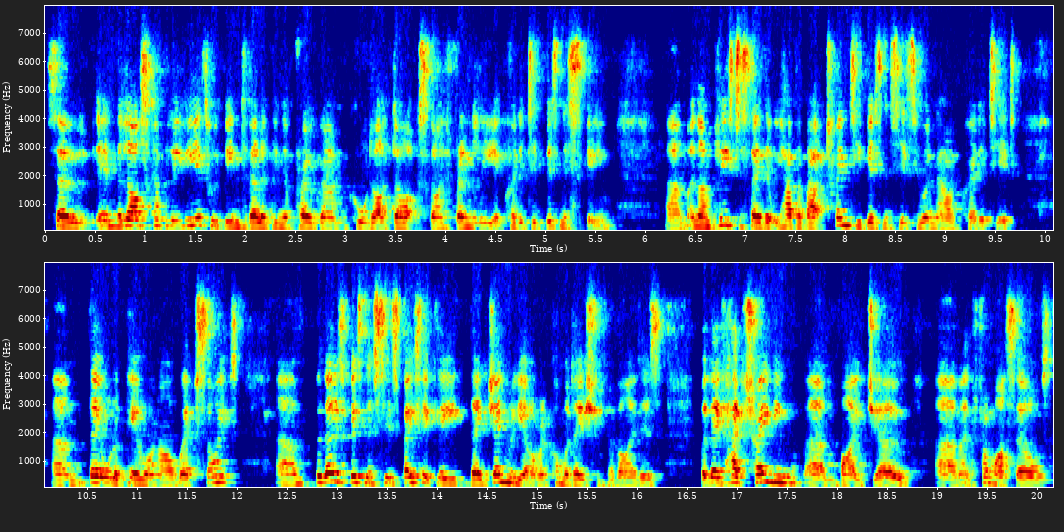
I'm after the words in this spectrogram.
So in the last couple of years, we've been developing a program called our Dark Sky Friendly Accredited Business Scheme. Um, and I'm pleased to say that we have about 20 businesses who are now accredited. Um, they all appear on our website. Um, but those businesses, basically, they generally are accommodation providers, but they've had training um, by Jo um, and from ourselves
